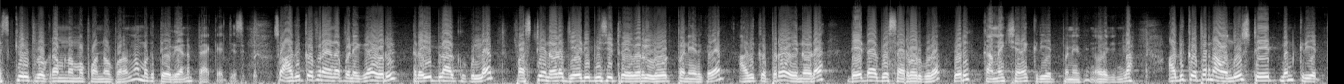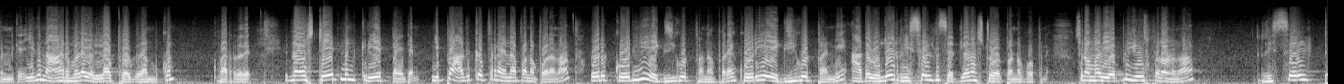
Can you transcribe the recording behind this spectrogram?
எஸ்கியூல் ப்ரோக்ராம் நம்ம பண்ண போகிறோம் நமக்கு தேவையான பேக்கேஜஸ் ஸோ அதுக்கப்புறம் என்ன பண்ணியிருக்கேன் ஒரு ட்ரை பிளாக்குக்குள்ளே ஃபஸ்ட்டு என்னோட ஜேடிபிசி ட்ரைவரை லோட் பண்ணியிருக்கிறேன் அதுக்கப்புறம் என்னோட டேட்டா பேஸ் சர்வர் கூட ஒரு கனெக்ஷனை கிரியேட் பண்ணியிருக்கேன் ஓகேங்களா அதுக்கப்புறம் நான் வந்து ஒரு ஸ்டேட்மெண்ட் கிரியேட் பண்ணியிருக்கேன் இது நார்மலாக எல்லா ப்ரோக்ராமுக்கும் வர்றது. இப்போ நான் ஒரு ஸ்டேட்மெண்ட் கிரியேட் பண்ணிட்டேன். இப்போ அதுக்கப்புறம் என்ன பண்ண போறேன்னா ஒரு கொரியை எக்ஸிக்யூட் பண்ண போகிறேன் கொரியை எக்ஸிக்யூட் பண்ணி அதை வந்து ரிசல்ட் செட்டில் நான் ஸ்டோர் பண்ண போகிறேன் ஸோ நம்ம அதை எப்படி யூஸ் பண்ணணும்னா ரிசல்ட்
